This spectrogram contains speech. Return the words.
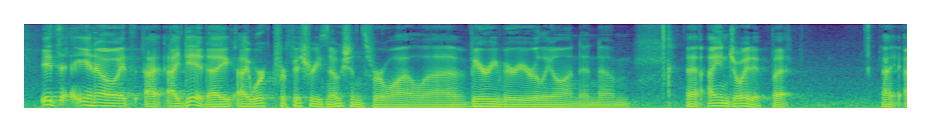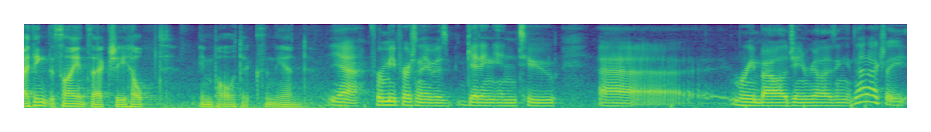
it's you know it's I, I did I, I worked for Fisheries and Oceans for a while, uh, very very early on, and um, Uh, I enjoyed it, but I, I think the science actually helped in politics in the end. Yeah, for me personally, it was getting into uh, marine biology and realizing it's not actually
